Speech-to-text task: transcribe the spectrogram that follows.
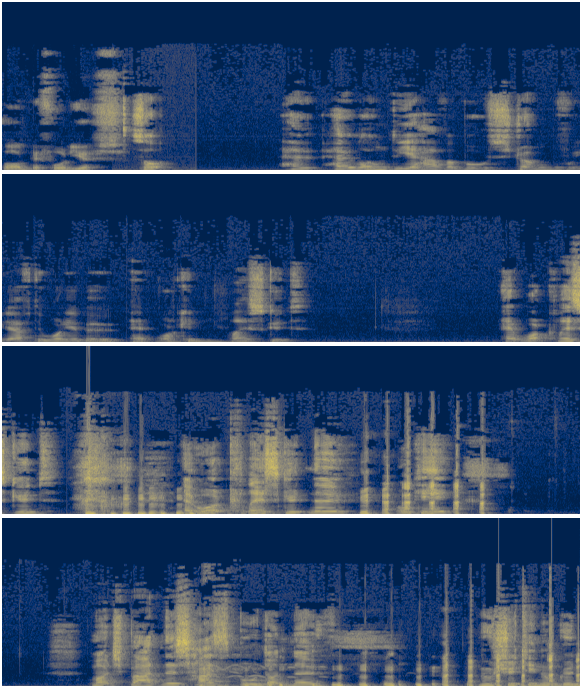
or before use. So, how how long do you have a bow strung before you have to worry about it working less good? It work less good. it work less good now. Okay. Much badness has bow done now. no shooting, no good.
